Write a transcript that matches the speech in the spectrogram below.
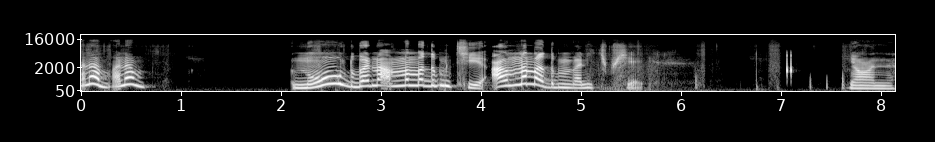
anam, anam. Ne oldu ben anlamadım ki. Anlamadım ben hiçbir şey. Yani.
